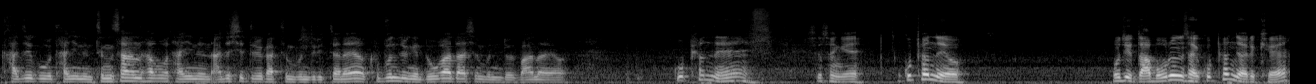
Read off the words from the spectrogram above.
가지고 다니는 등산하고 다니는 아저씨들 같은 분들 있잖아요. 그분 중에 노가다 하시는 분들 많아요. 꼽혔네. 세상에 꼽혔네요. 어디 나 모르는 사이 꼽혔냐 이렇게?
